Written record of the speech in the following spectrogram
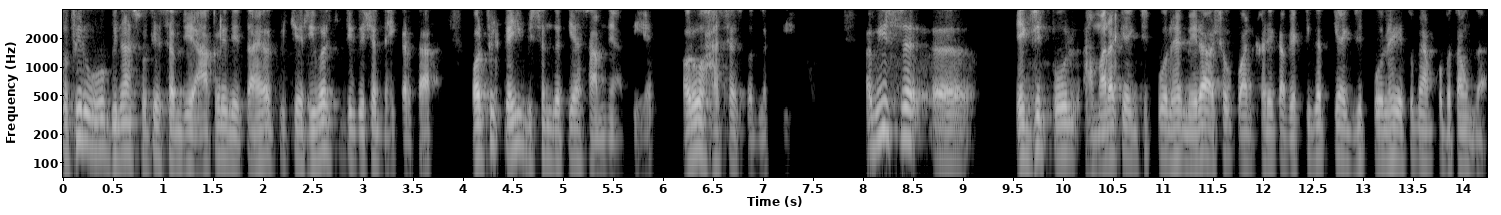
तो फिर वो बिना सोचे-समझे आंकड़े देता है और पीछे रिवर्स इंटीग्रेशन नहीं करता और फिर कई विसंगतियाँ सामने आती है और वो हास्यास्पद लगती है। अब इस एग्ज़िट पोल हमारा क्या एग्ज़िट पोल है, मेरा अशोक वानखेड़े का व्यक्तिगत क्या एग्ज़िट पोल है, ये तो मैं आपको बताऊँगा।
